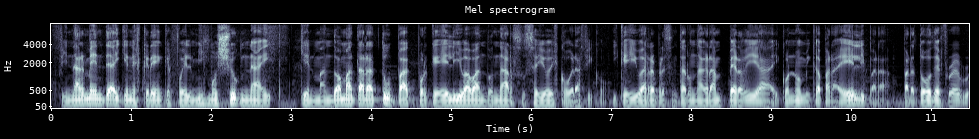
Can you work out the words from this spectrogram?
Finalmente hay quienes creen que fue el mismo Shug Knight quien mandó a matar a Tupac porque él iba a abandonar su sello discográfico y que iba a representar una gran pérdida económica para él y para, para todo Death Row,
